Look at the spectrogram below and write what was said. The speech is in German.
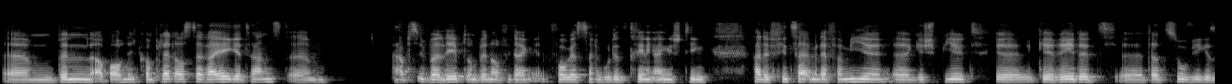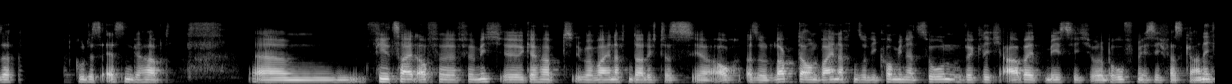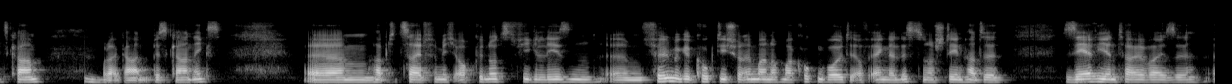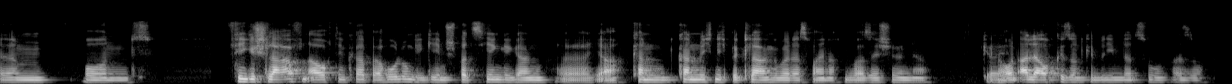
Ähm, bin aber auch nicht komplett aus der Reihe getanzt. Ähm, habe es überlebt und bin auch wieder vorgestern gut ins Training eingestiegen. Hatte viel Zeit mit der Familie äh, gespielt, ge geredet äh, dazu, wie gesagt, gutes Essen gehabt. Ähm, viel Zeit auch für, für mich äh, gehabt über Weihnachten, dadurch, dass ja auch, also Lockdown, Weihnachten, so die Kombination wirklich arbeitmäßig oder berufsmäßig fast gar nichts kam mhm. oder gar, bis gar nichts. Ähm, habe die Zeit für mich auch genutzt, viel gelesen, ähm, Filme geguckt, die ich schon immer noch mal gucken wollte, auf irgendeiner Liste noch stehen hatte, Serien teilweise ähm, und viel geschlafen, auch dem Körper Erholung gegeben, spazieren gegangen. Äh, ja, kann, kann mich nicht beklagen über das Weihnachten, war sehr schön, ja. Geil. Und alle auch gesund geblieben dazu. Also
